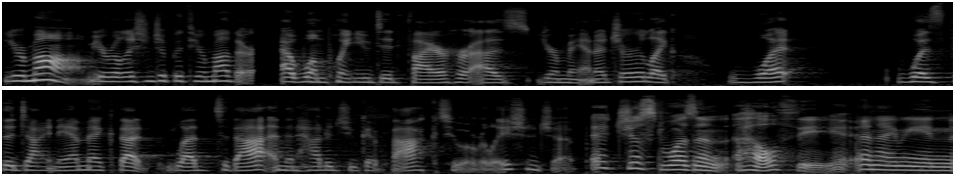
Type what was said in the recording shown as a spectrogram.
your mom your relationship with your mother. At one point you did fire her as your manager. Like what was the dynamic that led to that? And then how did you get back to a relationship? It just wasn't healthy. And i mean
